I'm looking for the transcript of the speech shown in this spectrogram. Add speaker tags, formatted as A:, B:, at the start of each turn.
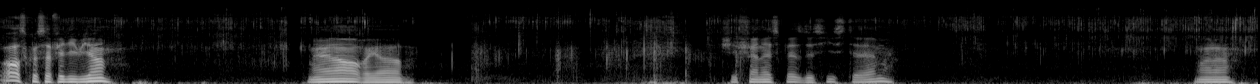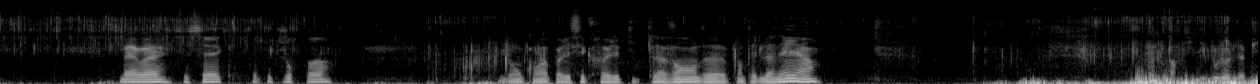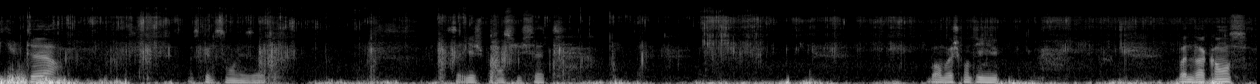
A: Oh, ce que ça fait du bien. Mais non, regarde. J'ai fait un espèce de système. Voilà. Ben ouais, c'est sec, ça peut toujours pas. Donc on va pas laisser crever les petites lavandes plantées de l'année. Hein. Ça fait partie du boulot de l'apiculteur. Parce qu'elles sont les autres Ça y est, je pars en sucette. Bon bah je continue. Bonnes vacances.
